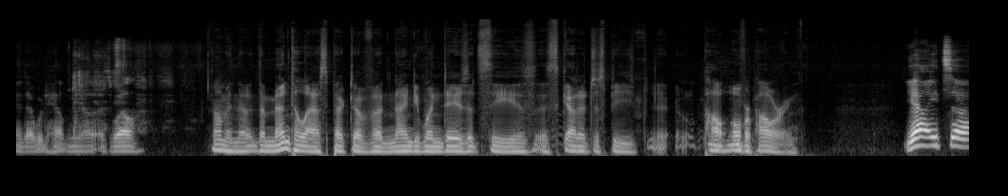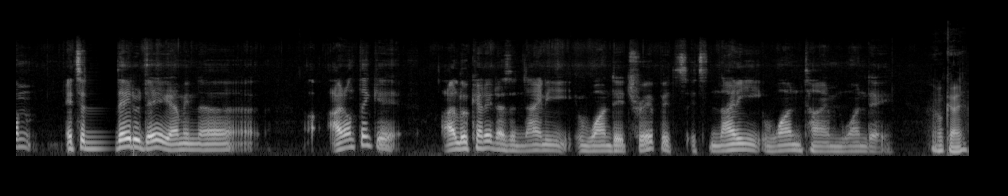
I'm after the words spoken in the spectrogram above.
and that would help me out as well. I mean, the, the mental aspect of uh, 91 days at sea is, is got to just be uh, pow- mm-hmm. overpowering. Yeah, it's um, it's a day to day. I mean, uh, I don't think it. I look at it as a 91 day trip. It's it's 91 time one day. Okay.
